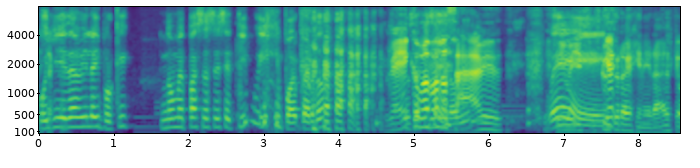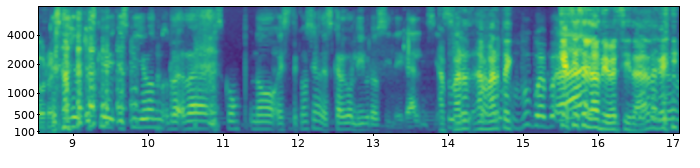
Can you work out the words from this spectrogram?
Oye. Dávila, ¿y por qué no me pasas ese tip, güey? Perdón. Güey, ¿cómo no lo pásamelo, güey. sabes? Sí, güey, es cultura general, cabrón. Es que yo, es que, es que yo ra- rara vez comp- no, este, ¿cómo se llama? Descargo libros ilegales. y así. Apar- aparte, ¿qué ¿qué hacías en la Ah, universidad, güey?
